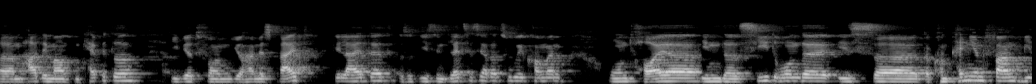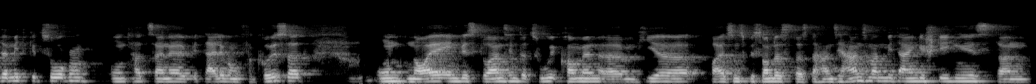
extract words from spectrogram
ähm, HD Mountain Capital. Die wird von Johannes Breit geleitet. Also die sind letztes Jahr dazugekommen. Und heuer in der Seed-Runde ist äh, der Companion Fund wieder mitgezogen und hat seine Beteiligung vergrößert und neue Investoren sind dazugekommen. Ähm, hier freut es uns besonders, dass der Hansi Hansmann mit eingestiegen ist. Dann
